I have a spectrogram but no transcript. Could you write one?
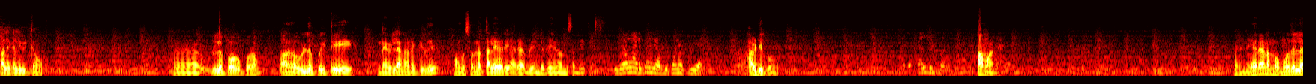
காலை கழுவிட்டோம். உள்ள போக போறோம். வாங்க உள்ள போயிட்டு என்ன விழா நடக்குது? அவங்க சொன்ன தலைவர் யாரு அப்படின்றதையும் நம்ம சந்திக்கலாம். அப்படி போங்க. ஆமாண்ணே. நேராக நம்ம முதல்ல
